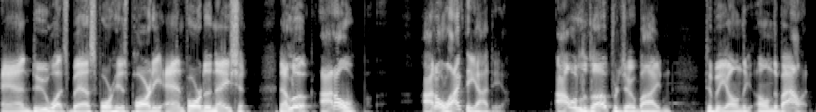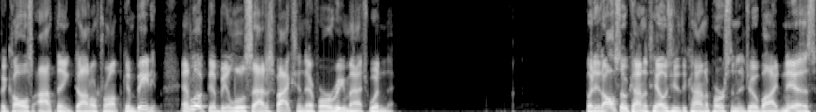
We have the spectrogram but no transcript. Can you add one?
and do what's best for his party and for the nation? Now, look, I don't, I don't like the idea. I would love for Joe Biden to be on the on the ballot because I think Donald Trump can beat him. And look, there'd be a little satisfaction there for a rematch, wouldn't it? But it also kind of tells you the kind of person that Joe Biden is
